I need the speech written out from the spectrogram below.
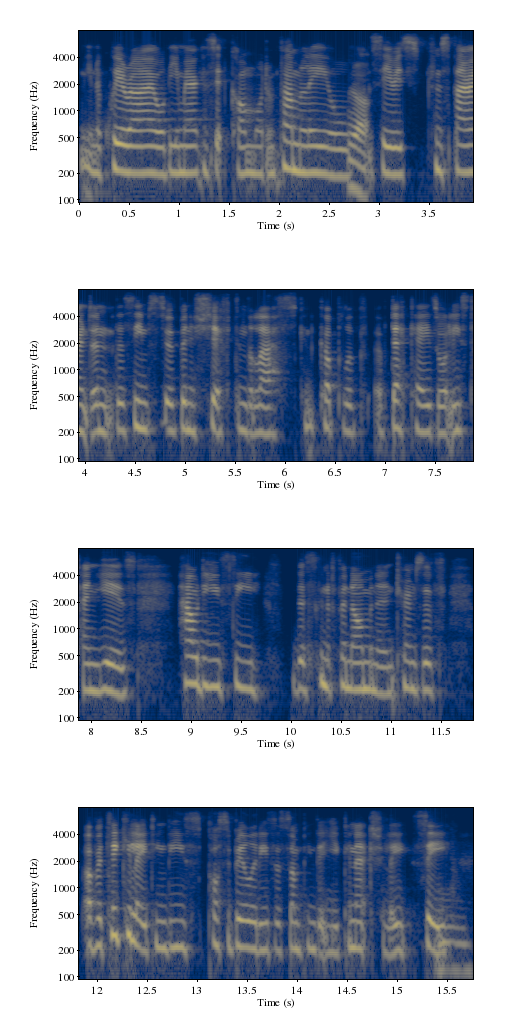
you know Queer Eye or the American sitcom Modern Family or yeah. the series Transparent, and there seems to have been a shift in the last couple of, of decades or at least ten years. How do you see this kind of phenomenon in terms of of articulating these possibilities as something that you can actually see? Mm.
